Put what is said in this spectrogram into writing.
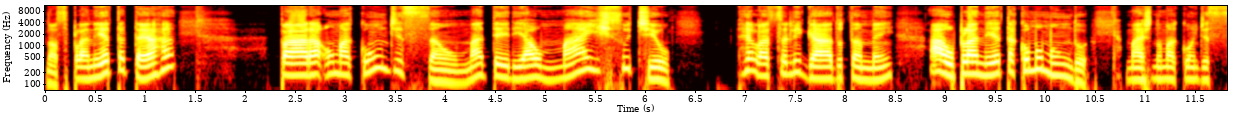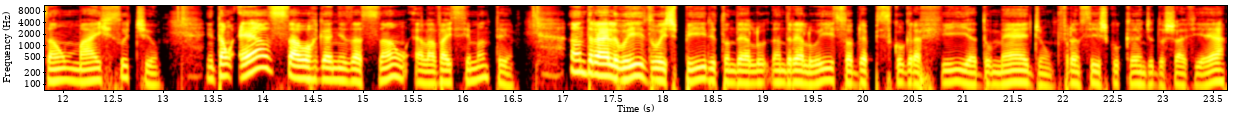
nosso planeta Terra, para uma condição material mais sutil, ligado também ao planeta como mundo, mas numa condição mais sutil. Então essa organização ela vai se manter. André Luiz, o espírito André Luiz sobre a psicografia do médium Francisco Cândido Xavier,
